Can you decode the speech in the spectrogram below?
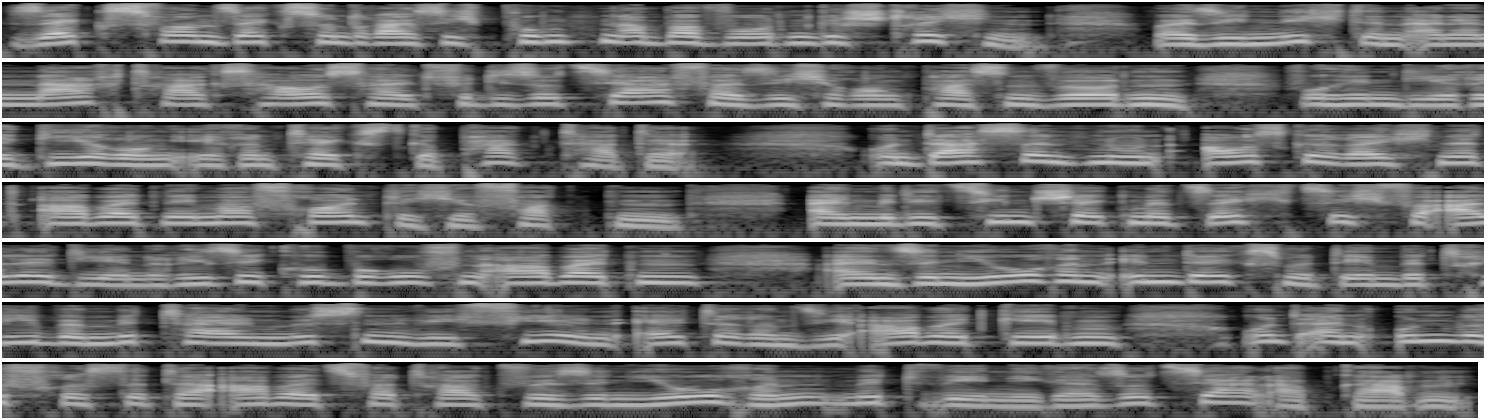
Sechs von 36 Punkten aber wurden gestrichen, weil sie nicht in einen Nachtragshaushalt für die Sozialversicherung passen würden, wohin die Regierung ihren Text gepackt hatte. Und das sind nun ausgerechnet arbeitnehmerfreundliche Fakten. Ein Medizincheck mit 60 für alle, die in Risikoberufen arbeiten, ein Seniorenindex, mit dem Betriebe mitteilen müssen, wie vielen Älteren sie Arbeit geben und ein unbefristeter Arbeitsvertrag für Senioren mit weniger Sozialabgaben.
